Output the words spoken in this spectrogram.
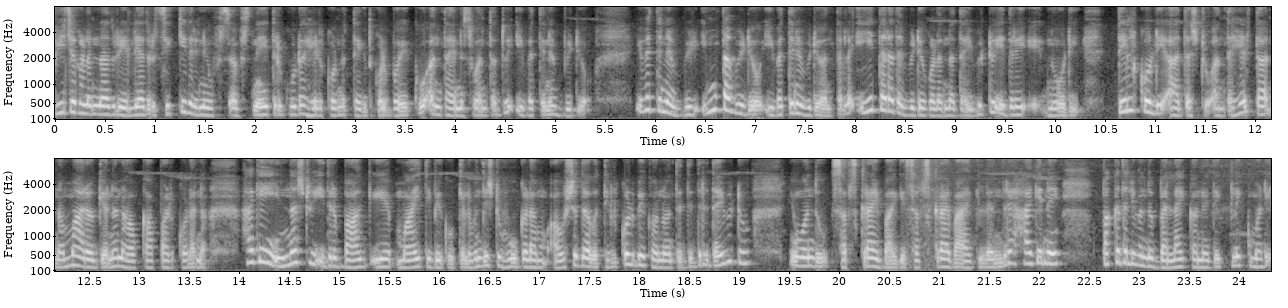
ಬೀಜಗಳನ್ನಾದರೂ ಎಲ್ಲಿಯಾದರೂ ಸಿಕ್ಕಿದರೆ ನೀವು ಸ್ನೇಹಿತರು ಕೂಡ ಹೇಳ್ಕೊಂಡು ತೆಗೆದುಕೊಳ್ಬೇಕು ಅಂತ ಅನಿಸುವಂಥದ್ದು ಇವತ್ತಿನ ವಿಡಿಯೋ. ಇವತ್ತಿನ ವಿ, ಇಂಥ ವಿಡಿಯೋ, ಇವತ್ತಿನ ವಿಡಿಯೋ ಅಂತಲ್ಲ ಈ ಥರದ ವಿಡಿಯೋಗಳನ್ನು ದಯವಿಟ್ಟು ಇದ್ರೆ ನೋಡಿ, ತಿಳ್ಕೊಳ್ಳಿ ಆದಷ್ಟು ಅಂತ ಹೇಳ್ತಾ ನಮ್ಮ ಆರೋಗ್ಯನ ನಾವು ಕಾಪಾಡ್ಕೊಳ್ಳೋಣ. ಹಾಗೆ ಇನ್ನಷ್ಟು ಇದರ ಬಗ್ಗೆ ಮಾಹಿತಿ ಬೇಕು, ಕೆಲವೊಂದಿಷ್ಟು ಹೂಗಳ ಔಷಧ ತಿಳ್ಕೊಳ್ಬೇಕು ಅನ್ನುವಂಥದ್ದಿದ್ರೆ ದಯವಿಟ್ಟು ನೀವು ಒಂದು ಸಬ್ಸ್ಕ್ರೈಬ್ ಆಗಿ, ಸಬ್ಸ್ಕ್ರೈಬ್ ಆಗಿಲ್ಲ ಅಂದರೆ ಹಾಗೆಯೇ ಪಕ್ಕದಲ್ಲಿ ಒಂದು ಬೆಲ್ಲೈಕಾನ್ ಇದೆ, ಕ್ಲಿಕ್ ಮಾಡಿ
